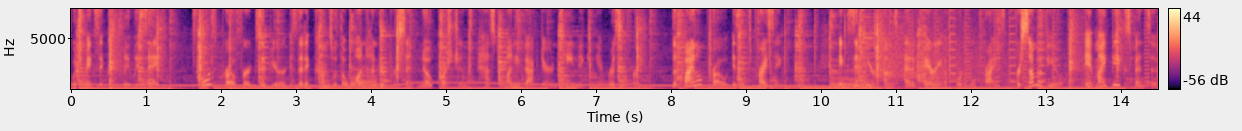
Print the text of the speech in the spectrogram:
which makes it completely safe. Fourth pro for Exipure is that it comes with a 100% no questions asked money back guarantee, making it risk-free. The final pro is its pricing. Exipure comes at a very affordable price. For some of you, it might be expensive,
